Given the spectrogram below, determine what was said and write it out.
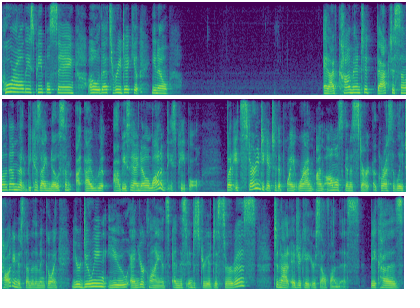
Who are all these people saying, oh, that's ridiculous? You know, and I've commented back to some of them that because I know some, I, I re, obviously I know a lot of these people. But it's starting to get to the point where I'm, I'm almost going to start aggressively talking to some of them and going, You're doing you and your clients and this industry a disservice to not educate yourself on this because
